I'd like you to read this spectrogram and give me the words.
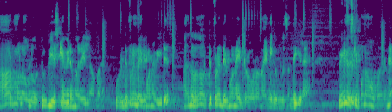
நார்மலாக உள்ள ஒரு டூ பிஹெச்கே வீடு மாதிரி இல்லாமல் ஒரு டிஃப்ரெண்ட் டைப்பான வீடு. அதனால தான் ஒரு டிஃப்ரெண்ட் டைப்பான இன்ட்ரோவோட நான் இன்னைக்கு உங்களை சந்திக்கிறேன். வீடியோ ஸ்கிப் பண்ணாமல் பாருங்க.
